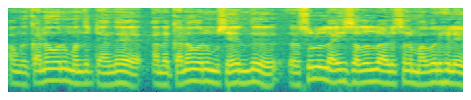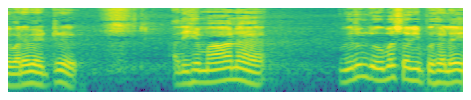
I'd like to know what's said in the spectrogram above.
அவங்க கணவரும் வந்துட்டாங்க. அந்த கணவரும் சேர்ந்து ரசூலுல்லாஹி சல்லுல்லா அலுவலம் அவர்களை வரவேற்று அதிகமான விருந்து உபசரிப்புகளை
